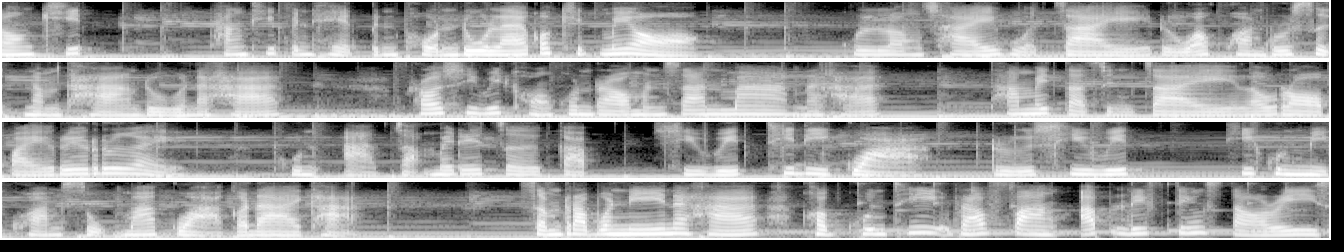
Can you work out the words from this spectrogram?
ลองคิดทั้งที่เป็นเหตุเป็นผลดูแล้วก็คิดไม่ออก คุณลองใช้หัวใจหรือว่าความรู้สึกนำทางดูนะคะ เพราะชีวิตของคนเรามันสั้นมากนะคะ ถ้าไม่ตัดสินใจแล้วรอไปเรื่อยๆ คุณอาจจะไม่ได้เจอกับชีวิตที่ดีกว่า หรือชีวิตที่คุณมีความสุขมากกว่าก็ได้ค่ะ สำหรับวันนี้นะคะ ขอบคุณที่รับฟัง uplifting stories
